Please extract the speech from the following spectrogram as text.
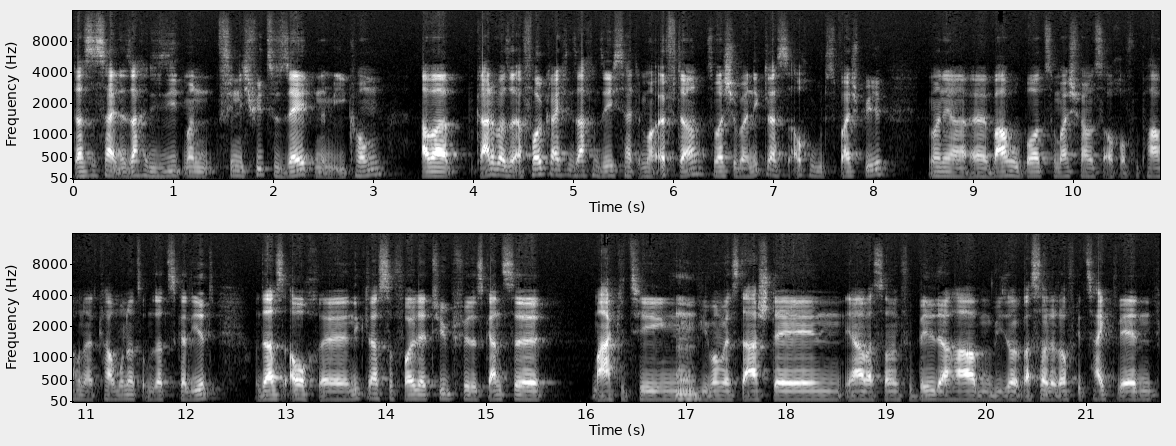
Das ist halt eine Sache, die sieht man, finde ich, viel zu selten im E-Com, aber gerade bei so erfolgreichen Sachen sehe ich es halt immer öfter. Zum Beispiel bei Niklas ist auch ein gutes Beispiel. Wir haben ja äh, Baru Board zum Beispiel, haben es auch auf ein paar hundert K Monatsumsatz skaliert und da ist auch äh, Niklas so voll der Typ für das ganze Marketing, Mhm. wie wollen wir es darstellen, ja, was sollen wir für Bilder haben, wie soll, was soll darauf gezeigt werden,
